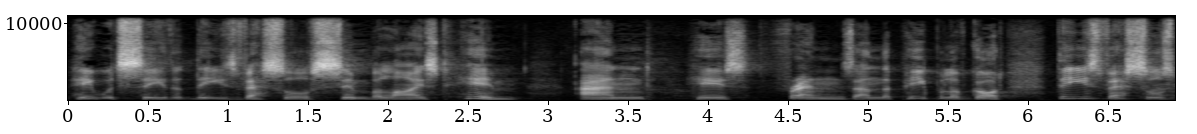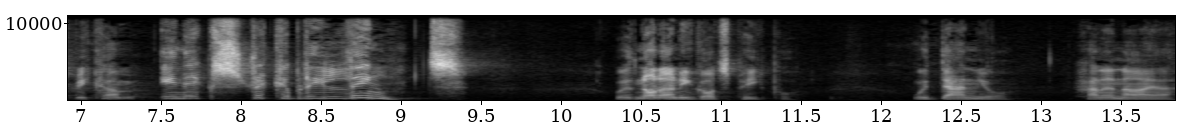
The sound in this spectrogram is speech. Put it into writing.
he would see that these vessels symbolized him and his friends and the people of God, these vessels become inextricably linked with not only God's people, with Daniel, Hananiah,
